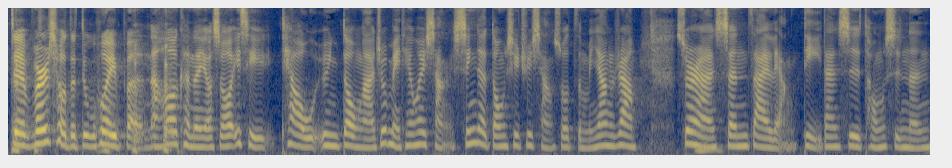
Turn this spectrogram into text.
对 virtual 的读绘本，然后可能有时候一起跳舞运动啊，就每天会想新的东西，去想说怎么样让虽然身在两地，嗯、但是同时能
